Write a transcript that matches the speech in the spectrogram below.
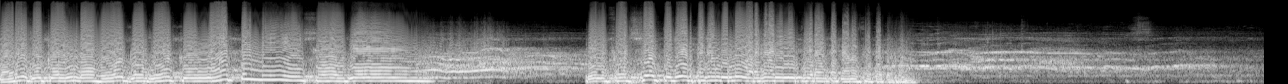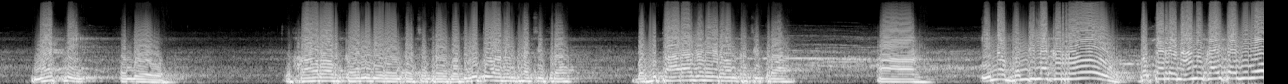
ಕರೆದುಕೊಂಡು ಹೋಗಬೇಕು. ಶೋ ಟಿಕೆಟ್ ತಗೊಂಡು ಇನ್ನೂ ಹೊರಗಡೆ ನಿಂತೀರ ಅಂತ ಕಾಣಿಸ್ತೈತೆ ಮ್ಯಾಟ್ನಿ ಒಂದು ಹಾರರ್ ಕಾಮಿಡಿ ಇರುವಂತಹ ಚಿತ್ರ, ಒಂದು ಅದ್ಭುತವಾದಂತಹ ಚಿತ್ರ, ಬಹು ತಾರಾಗಣೆ ಇರುವಂತಹ ಚಿತ್ರ. ಇನ್ನ ಬಂದಿಲ್ಲ ಕರ್ರು ಬರ್ತಾರೆ ನಾನು ಕಾಯ್ತಾ ಇದ್ದೀನಿ.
